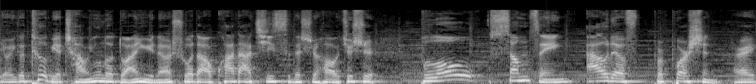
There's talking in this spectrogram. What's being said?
有一个特别常用的短语呢，说到夸大其词的时候，就是 blow something out of proportion。Right，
